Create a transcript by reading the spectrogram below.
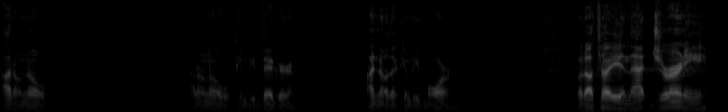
I don't know I don't know what can be bigger. I know there can be more. But I'll tell you, in that journey,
